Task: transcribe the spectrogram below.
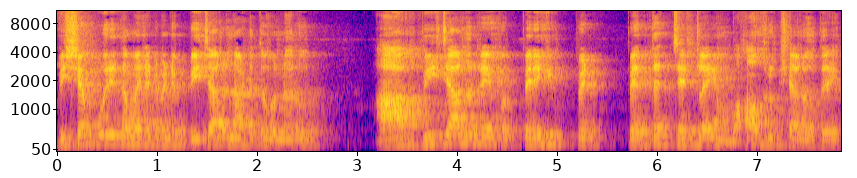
విషపూరితమైనటువంటి బీజాలు నాటుతూ ఉన్నారు. ఆ బీజాలు రేపు పెరిగి పె- పెద్ద చెట్లై మహావృక్షాలు అవుతాయి.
